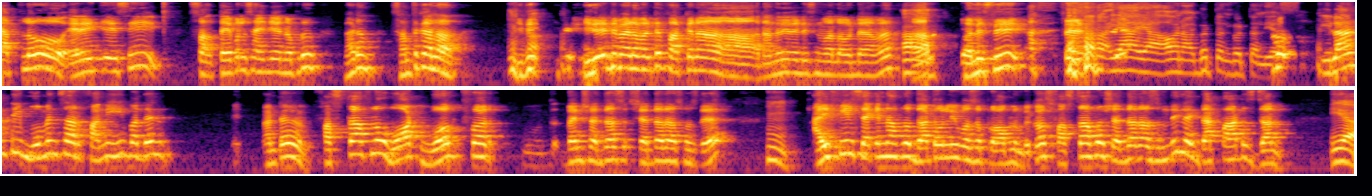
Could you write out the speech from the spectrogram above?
కట్లో అరేంజ్ చేసి పేపర్లు సైన్ చేయనప్పుడు మేడం సంతకాల ఇది ఇదేంటి మేడం అంటే పక్కన Ah. నందిని రెడ్డి సినిమాలో ఉండే ఆమె కలిసి యా యా అవునా గుర్తుంది గుర్తుంది. ఇలాంటి మూమెంట్స్ ఆర్ ఫనీ బట్ దెన్ అంటే ఫస్ట్ హాఫ్ లో వాట్ వర్క్ ఫర్ వెన్ శ్రద్ధా శ్రద్ధా దాస్ వాస్ దేర్ Hmm. ఐ ఫీల్ సెకండ్ హాఫ్ లో దట్ ఓన్లీ వాజ్ అ ప్రాబ్లమ్ బికాస్ ఫస్ట్ హాఫ్ లో శ్రద్ధా దాస్ ఉంది లైక్ దట్ పార్ట్ ఇస్ డన్ యా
